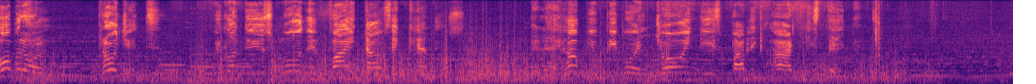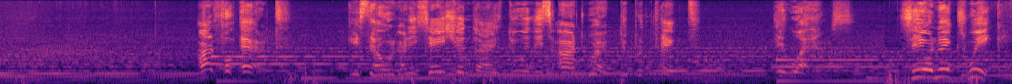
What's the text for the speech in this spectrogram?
overall project, we're going to use more than 5,000 candles. And I hope you people enjoy this public art statement. Art for Earth is the organization that is doing this artwork to protect the whales. See you next week.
